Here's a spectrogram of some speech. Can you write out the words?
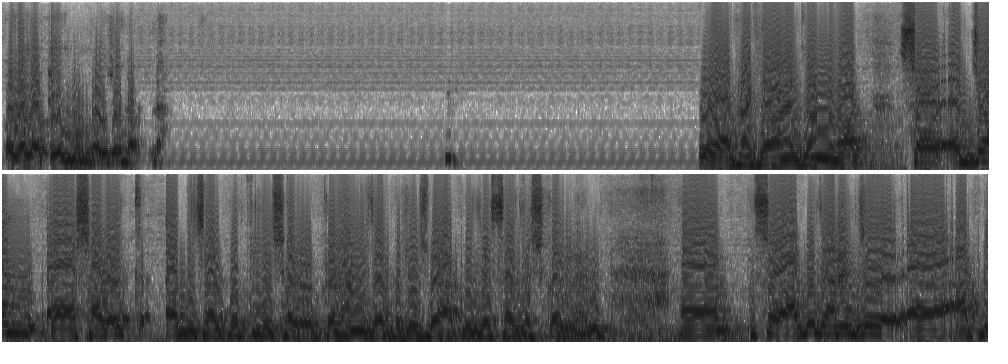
কোনো মতেই মঙ্গলজনক না। আপনাকে অনেক ধন্যবাদ। সো একজন সাবেক বিচারপতি হিসাবে, প্রধান বিচারপতি হিসেবে আপনি যে সাজেস্ট করলেন সো আপনি জানেন যে আপনি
